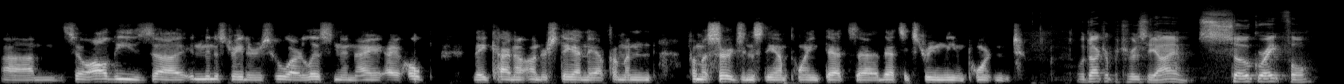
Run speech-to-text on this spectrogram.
Um, so all these uh, administrators who are listening, I, I hope they kind of understand that from an from a surgeon standpoint. That's uh, that's extremely important. Well, Dr. Petrucci, I am so grateful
